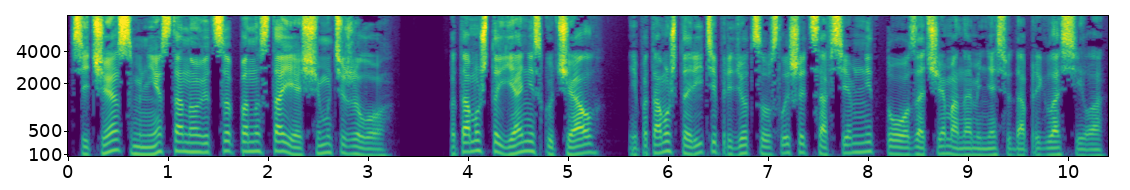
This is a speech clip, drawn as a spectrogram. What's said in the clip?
Сейчас мне становится по-настоящему тяжело. Потому что я не скучал, и потому что Рите придется услышать совсем не то, зачем она меня сюда пригласила.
